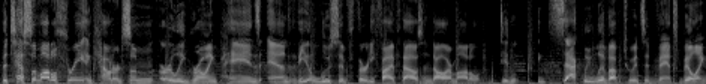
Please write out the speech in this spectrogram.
The Tesla Model 3 encountered some early growing pains, and the elusive $35,000 model didn't exactly live up to its advanced billing.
